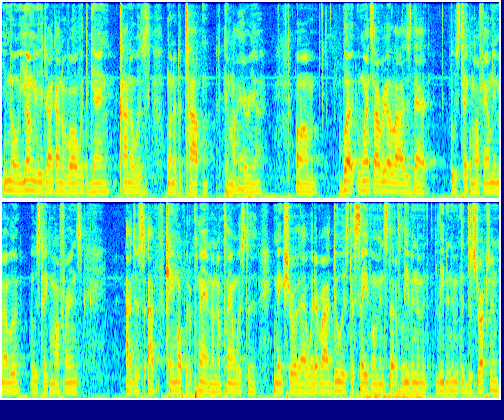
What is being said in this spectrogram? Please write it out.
you know, young age I got involved with the gang. Kind of was one of the top in my area. Um, but once I realized that it was taking my family member, it was taking my friends. I just I came up with a plan, and the plan was to make sure that whatever I do is to save them instead of leaving them, leading them into destruction.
